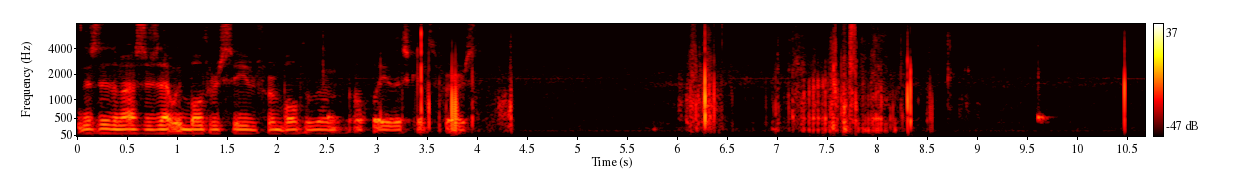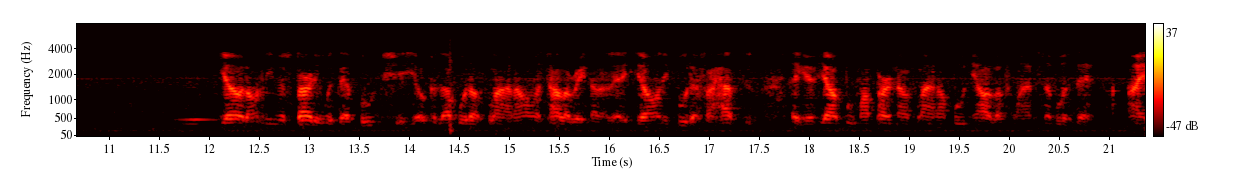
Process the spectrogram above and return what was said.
This is the message that we both received from both of them. I'll play this kid's first. One. just saying, if we go offline, boot host boot because we're not bitches. But if we go offline, I'm gonna go take one of y'all offline and we just gonna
